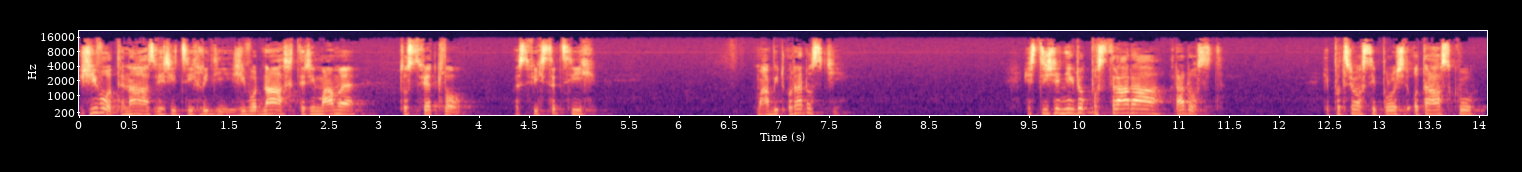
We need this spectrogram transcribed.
Život nás, věřících lidí, život nás, kteří máme to světlo ve svých srdcích, má být o radosti. Jestliže někdo postrádá radost, je potřeba si položit otázku,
